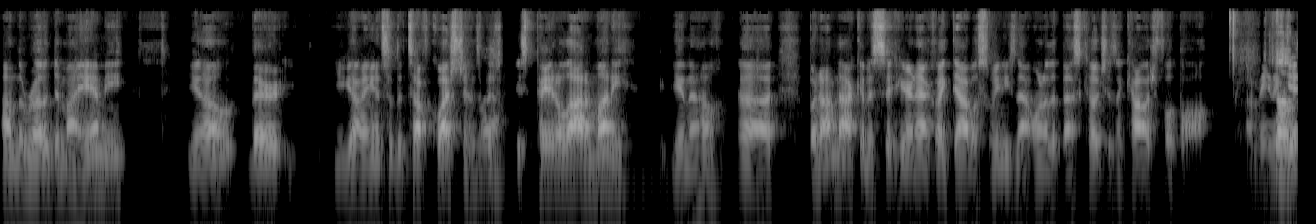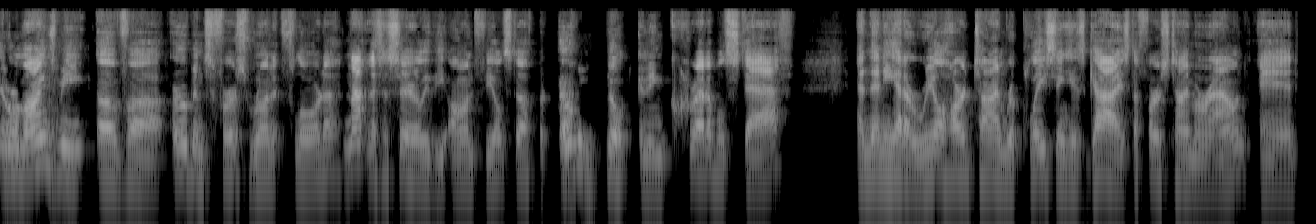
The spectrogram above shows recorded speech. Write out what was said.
on the road to Miami, you know, there you got to answer the tough questions. Oh. But it's paid a lot of money, you know. Uh, but I'm not going to sit here and act like Dabo Swinney's not one of the best coaches in college football. I mean, so again, it reminds me of uh, Urban's first run at Florida. Not necessarily the on-field stuff, but Urban built an incredible staff and then he had a real hard time replacing his guys the first time around and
